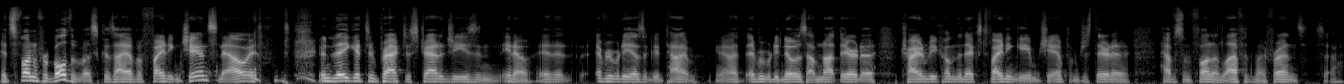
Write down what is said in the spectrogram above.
it's fun for both of us because I have a fighting chance now, and and they get to practice strategies, and you know, and it, everybody has a good time. You know, everybody knows I'm not there to try and become the next fighting game champ. I'm just there to have some fun and laugh with my friends. So.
